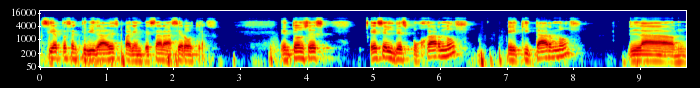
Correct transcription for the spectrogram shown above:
ciertas actividades para empezar a hacer otras. Entonces, es el despojarnos, el quitarnos la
